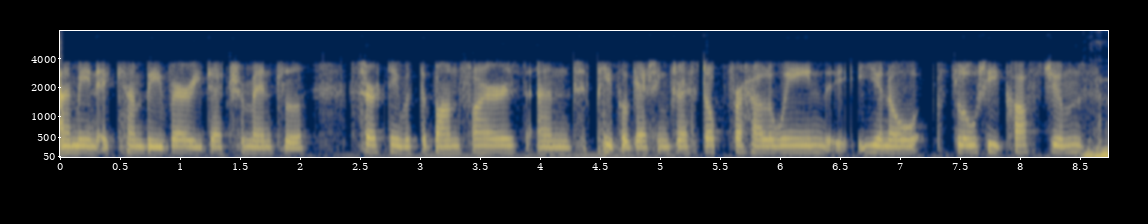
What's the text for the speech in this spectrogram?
I mean, it can be very detrimental, certainly with the bonfires and people getting dressed up for Halloween, you know, floaty costumes. Yeah.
